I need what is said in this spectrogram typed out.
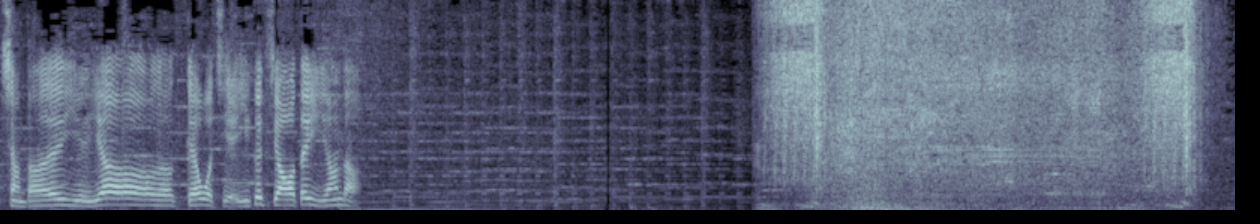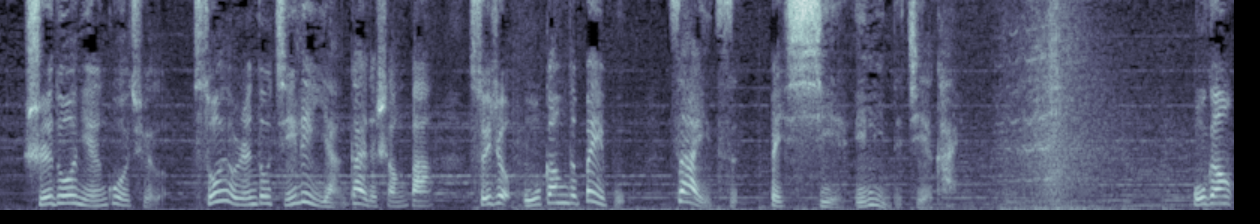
想的也要给我姐一个交代一样的。十多年过去了，所有人都极力掩盖的伤疤，随着吴刚的被捕，再一次。被血淋淋的揭开。吴刚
